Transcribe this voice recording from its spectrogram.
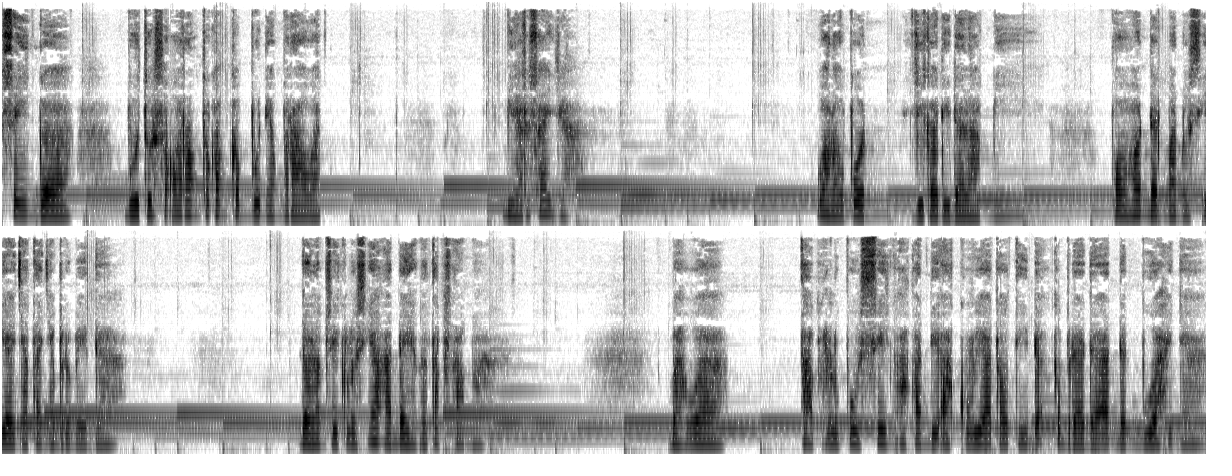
sehingga butuh seorang tukang kebun yang merawat, biar saja. Walaupun jika didalami, pohon dan manusia nyatanya berbeda, dalam siklusnya ada yang tetap sama bahwa tak perlu pusing akan diakui atau tidak keberadaan dan buahnya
